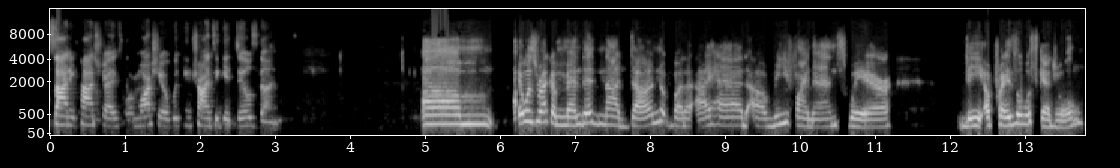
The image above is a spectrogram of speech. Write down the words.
signing contracts or Marsha with you trying to get deals done. Um, it was recommended, not done, but I had a refinance where the appraisal was scheduled.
